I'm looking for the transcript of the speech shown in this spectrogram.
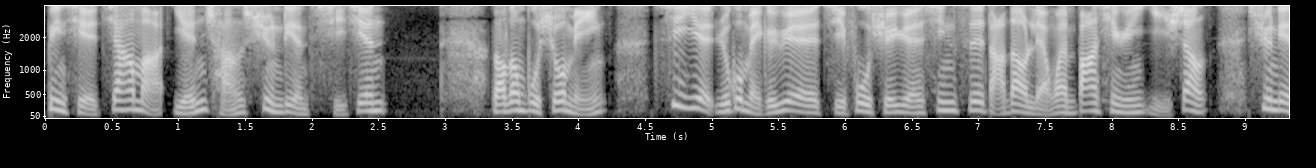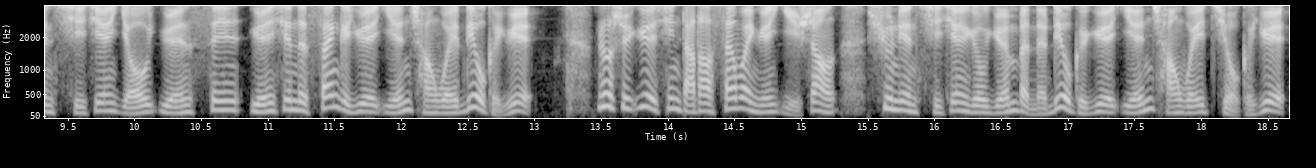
并且加码延长训练期间。劳动部说明，企业如果每个月给付学员薪资达到两万八千元以上，训练期间由原先原先的三个月延长为六个月；若是月薪达到三万元以上，训练期间由原本的六个月延长为九个月，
